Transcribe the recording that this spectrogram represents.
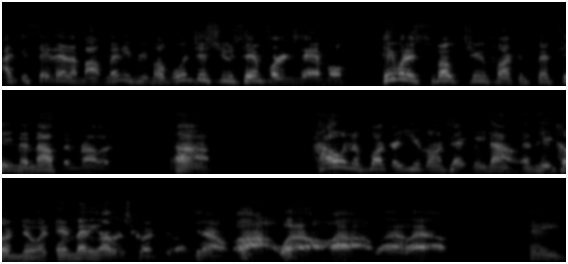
I can say that about many people. We'll just use him for example. He would have smoked you fucking fifteen to nothing, brother. Uh, how in the fuck are you going to take me down if he couldn't do it and many others couldn't do it? You know, oh well, oh well, well. He,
